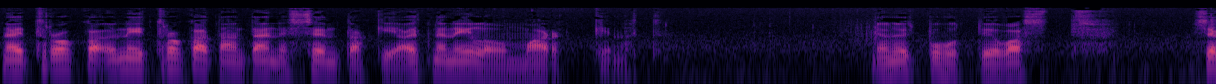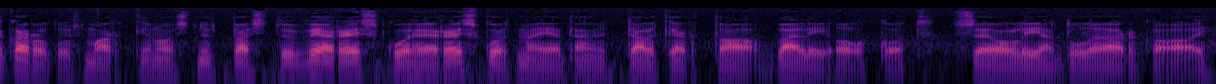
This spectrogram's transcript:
Näitä troka, niitä trokataan tänne sen takia, että niillä on markkinat. Ja nyt puhuttiin vasta sekarotusmarkkinoista. Nyt päästyy vielä reskuihin ja reskuit mä jätän nyt tällä kertaa väliolkoot. Se on liian tulee arka aihe.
